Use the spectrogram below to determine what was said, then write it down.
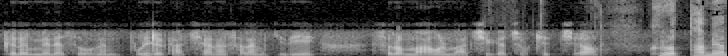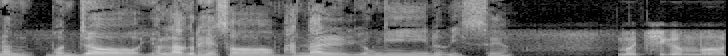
그런 면에서 보면 뿌리를 같이 하는 사람끼리 서로 마음을 맞추기가 좋겠죠. 그렇다면은 먼저 연락을 해서 만날 용의는 있어요? 뭐 지금 뭐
